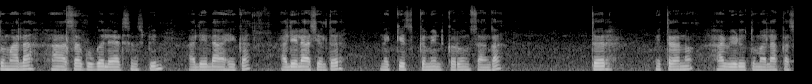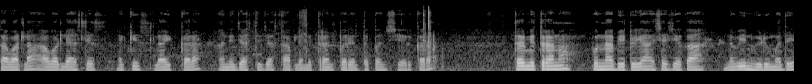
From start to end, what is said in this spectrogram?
तुम्हाला हा असा गुगल ॲडसन्स पिन आलेला आहे का? आलेला असेल तर नक्कीच कमेंट करून सांगा. तर मित्रांनो हा व्हिडिओ तुम्हाला कसा वाटला? आवडला असल्यास नक्कीच लाईक करा आणि जास्तीत जास्त आपल्या मित्रांपर्यंत पण शेअर करा. तर मित्रांनो पुन्हा भेटूया अशाच एका नवीन व्हिडिओमध्ये.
